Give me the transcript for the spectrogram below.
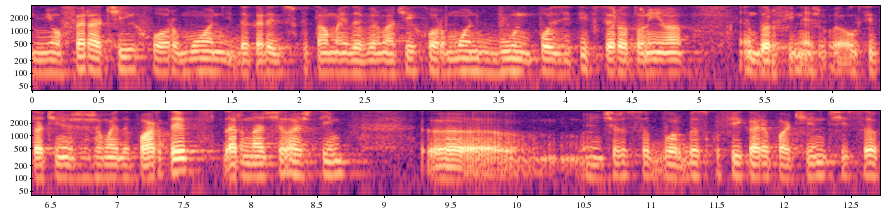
mi oferă acei hormoni de care discutam mai devreme, acei hormoni buni, pozitiv, serotonina, endorfine, oxitocine și așa mai departe, dar în același timp uh, încerc să vorbesc cu fiecare pacient și să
